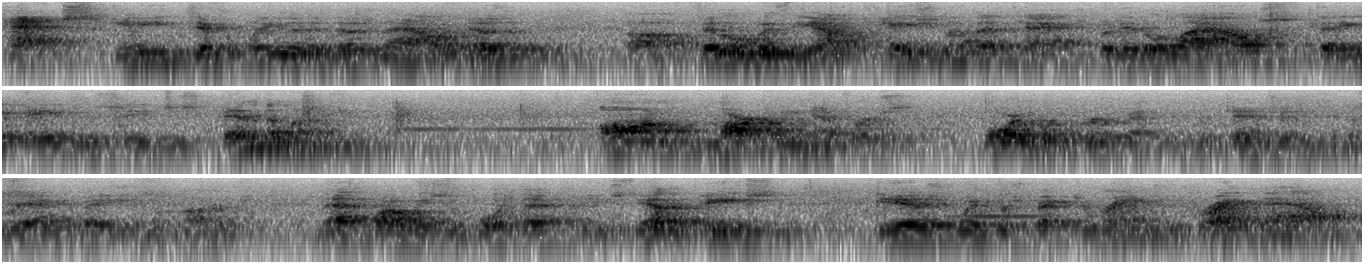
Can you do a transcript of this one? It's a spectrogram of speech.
tax any differently than it does now. It doesn't uh, fiddle with the allocation of that tax, but it allows state agencies to spend the money on marketing efforts for the recruitment and retention and the reactivation of hunters. And that's why we support that piece. The other piece is with respect to ranges. Right now,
